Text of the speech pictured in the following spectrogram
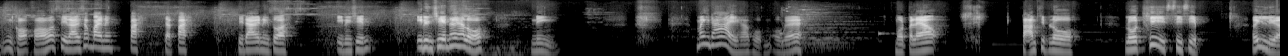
อืมขอขอสีดาวสักใบหนึ่งไป จัดไป สีดาวอีกหนึ่งตัว อีกหนึ่งชิ้น อีกหนึ่งชิ้นให้ฮัลโหล นิ่ง ไม่ได้ครับผม โอเค หมดไปแล้วสามสิบโล โลที่สี่สิบเฮ้ยเหลือ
